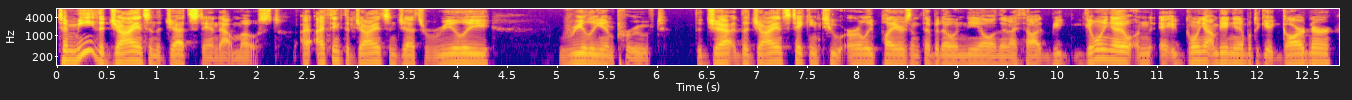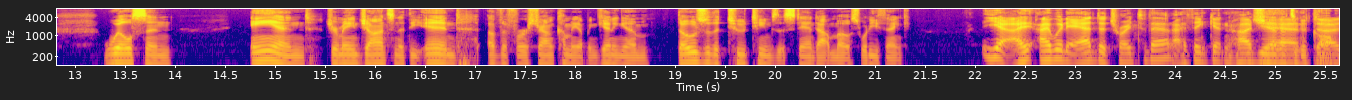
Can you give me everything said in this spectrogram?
To me, the Giants and the Jets stand out most. I, I think the Giants and Jets really, really improved. The Gi- the Giants taking two early players in Thibodeaux and Neal, and then I thought be going out and eh, going out and being able to get Gardner, Wilson, and Jermaine Johnson at the end of the first round, coming up and getting him. Those are the two teams that stand out most. What do you think? Yeah, I, I would add Detroit to that. I think getting Hutch Yeah, and, that's a good call. Uh,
